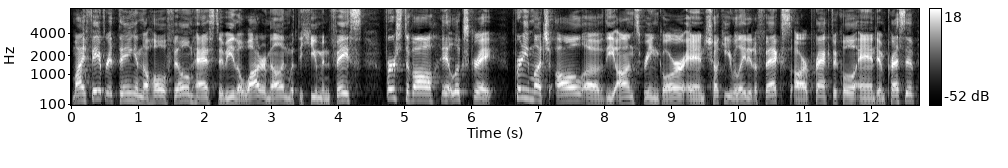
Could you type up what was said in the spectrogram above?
My favorite thing in the whole film has to be the watermelon with the human face. First of all, it looks great. Pretty much all of the on screen gore and Chucky related effects are practical and impressive.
